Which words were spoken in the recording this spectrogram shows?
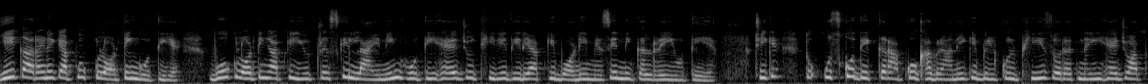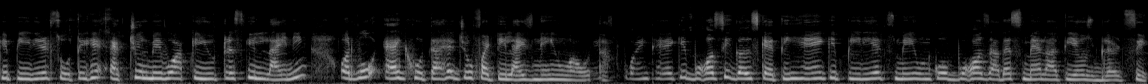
ये कारण है कि आपको क्लॉटिंग होती है। वो क्लॉटिंग आपकी यूट्रस की लाइनिंग होती है, जो धीरे धीरे आपकी बॉडी में से निकल रही होती है। ठीक है? तो उसको देखकर आपको घबराने की बिल्कुल भी ज़रूरत नहीं है। जो आपके पीरियड्स होते हैं एक्चुअल में वो आपके यूट्रस की लाइनिंग और वो एग होता है जो फर्टिलाइज नहीं हुआ होता। पॉइंट है कि बहुत सी गर्ल्स कहती हैं कि पीरियड्स में उनको बहुत ज़्यादा स्मेल आती है उस ब्लड से।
